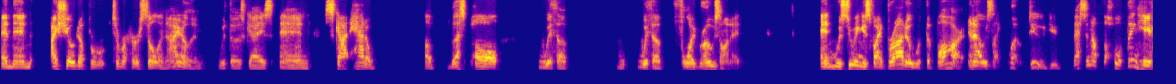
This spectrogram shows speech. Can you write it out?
and then I showed up to rehearsal in Ireland with those guys, and Scott had a a Les Paul with a with a Floyd Rose on it, and was doing his vibrato with the bar, and I was like, "Whoa, dude, you're messing up the whole thing here."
